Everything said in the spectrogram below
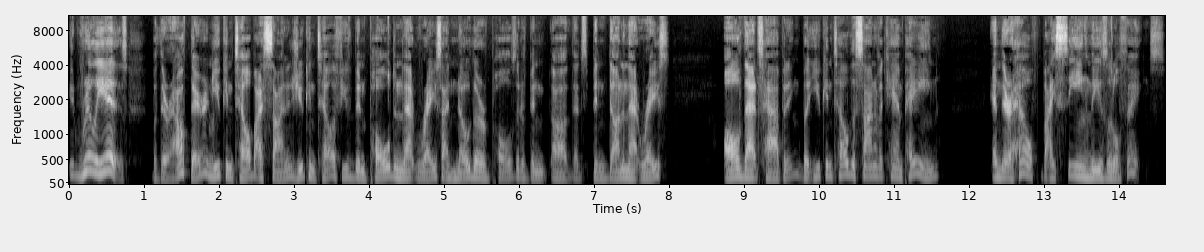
It really is. But they're out there, and you can tell by signage. You can tell if you've been polled in that race. I know there are polls that have been uh, that's been done in that race all that's happening, but you can tell the sign of a campaign and their health by seeing these little things.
